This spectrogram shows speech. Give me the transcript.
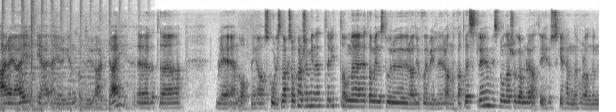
her er jeg. Jeg er Jørgen, og du er deg. Eh, Dette ble en åpning av Skolesnakk som kanskje minnet litt om eh, et av mine store radioforbilder, Anne-Kat. Vestli. Hvis noen er så gamle at de husker henne, hvordan hun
